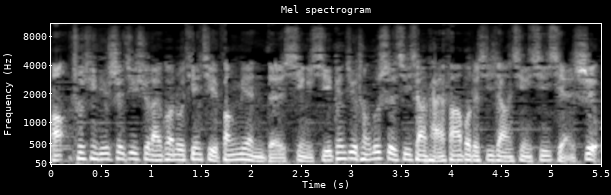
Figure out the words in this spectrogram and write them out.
好，出行提示继续来关注天气方面的信息。根据成都市气象台发布的气象信息显示，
